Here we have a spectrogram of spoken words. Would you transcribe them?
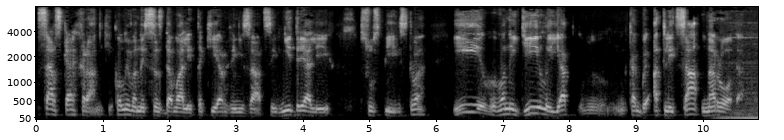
царської охранки. Коли вони создавали такі організації, внедряли їх в суспільство, і вони діяли як, е, как би, от лица народа.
